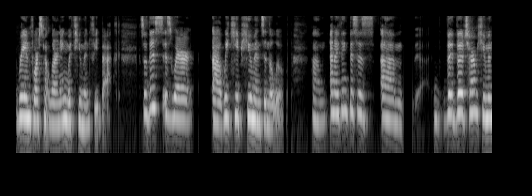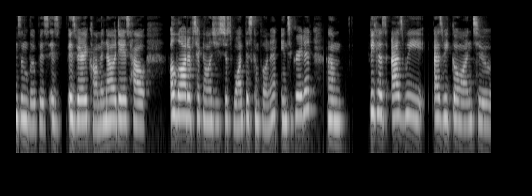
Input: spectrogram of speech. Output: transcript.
reinforcement learning with human feedback. So, this is where uh, we keep humans in the loop. Um, and I think this is um, the, the term humans in loop is, is, is very common nowadays, how a lot of technologies just want this component integrated um, because as we as we go on to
